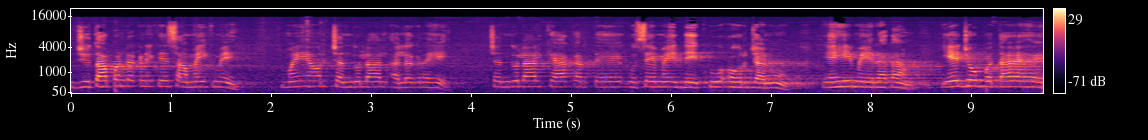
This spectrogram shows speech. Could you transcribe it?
जूतापन रखने के सामयिक में मैं और चंदूलाल अलग रहे। चंदूलाल क्या करते हैं, उसे मैं देखूँ और जानूं। यही मेरा काम। ये जो बताया है,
